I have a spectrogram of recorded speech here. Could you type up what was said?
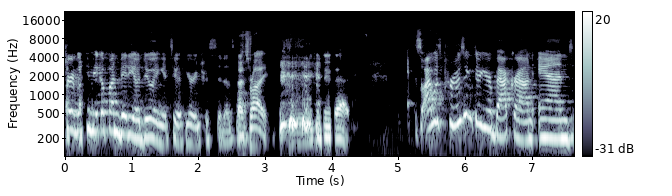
Sure, and we can make a fun video doing it too if you're interested as well. That's right. we can do that. So I was perusing through your background and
